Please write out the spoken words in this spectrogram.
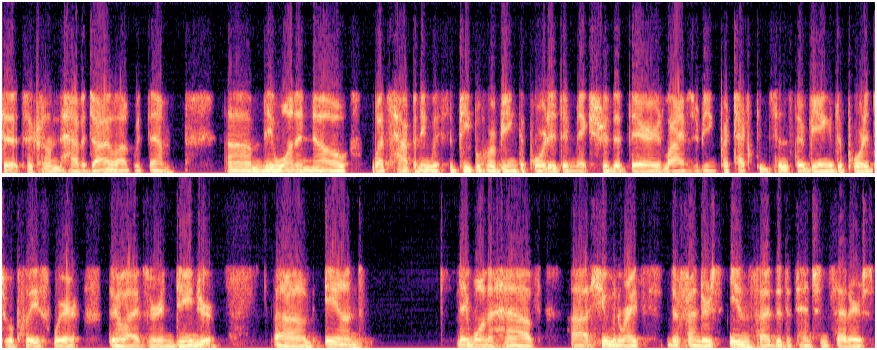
to, to come to have a dialogue with them. Um, they want to know what's happening with the people who are being deported and make sure that their lives are being protected since they're being deported to a place where their lives are in danger. Um, and they want to have uh, human rights defenders inside the detention centers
